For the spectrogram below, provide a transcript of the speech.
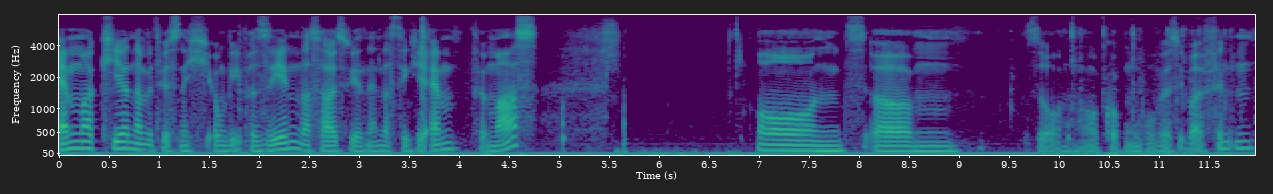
M markieren, damit wir es nicht irgendwie übersehen. Das heißt, wir nennen das Ding hier M für Maß. Und ähm, so, mal gucken, wo wir es überall finden.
